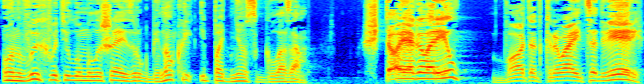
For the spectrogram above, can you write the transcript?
Он выхватил у малыша из рук бинокль и поднес к глазам. «Что я говорил? Вот открывается дверь,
